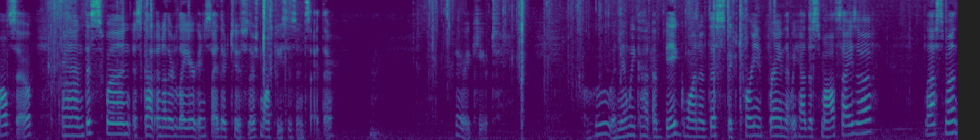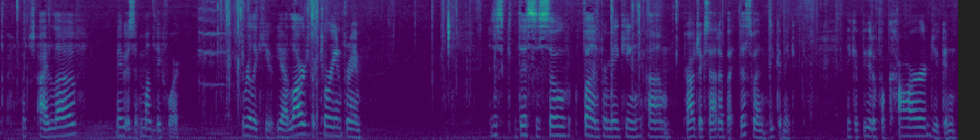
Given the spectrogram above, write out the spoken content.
also. And this one has got another layer inside there too, so there's more pieces inside there. Very cute. Ooh, and then we got a big one of this Victorian frame that we had the small size of last month, which I love. Maybe it was a month before. Really cute. Yeah, large Victorian frame. This, this is so fun for making um, projects out of, but this one, you could make, make a beautiful card. You can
